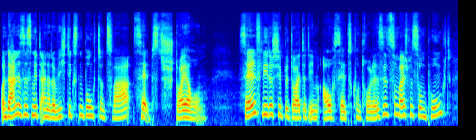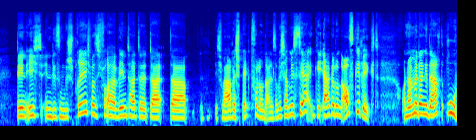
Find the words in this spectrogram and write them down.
Und dann ist es mit einer der wichtigsten Punkte und zwar Selbststeuerung. Self-Leadership bedeutet eben auch Selbstkontrolle. Das ist zum Beispiel so ein Punkt, den ich in diesem Gespräch, was ich vorher erwähnt hatte, da, da ich war respektvoll und alles, aber ich habe mich sehr geärgert und aufgeregt und habe mir dann gedacht, uh,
